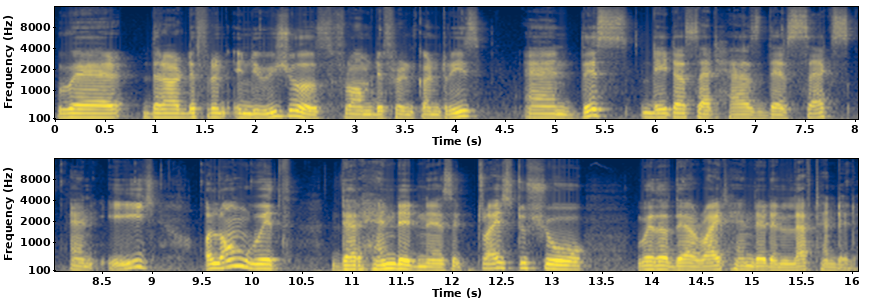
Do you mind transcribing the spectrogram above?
where there are different individuals from different countries and this data set has their sex and age along with their handedness. It tries to show whether they are right-handed and left-handed.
